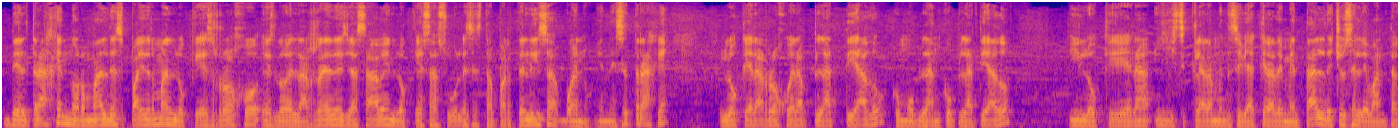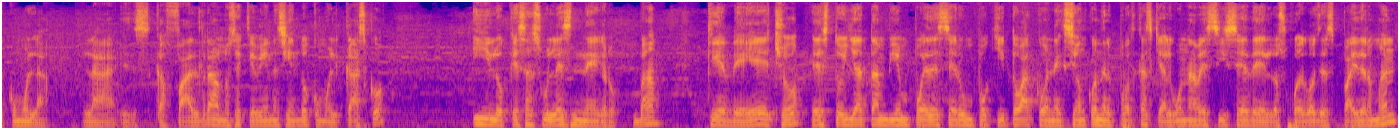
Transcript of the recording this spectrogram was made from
Del traje normal de Spider-Man, lo que es rojo es lo de las redes, ya saben, lo que es azul es esta parte lisa. Bueno, en ese traje lo que era rojo era plateado, como blanco plateado. Y lo que era, y claramente se veía que era de metal. De hecho, se levanta como la, la escafaldra o no sé qué viene siendo como el casco. Y lo que es azul es negro, ¿va? Que de hecho, esto ya también puede ser un poquito a conexión con el podcast que alguna vez hice de los juegos de Spider-Man.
